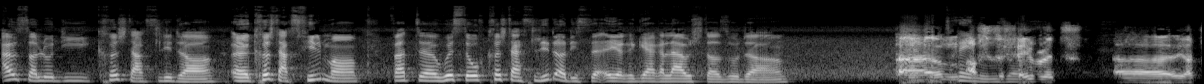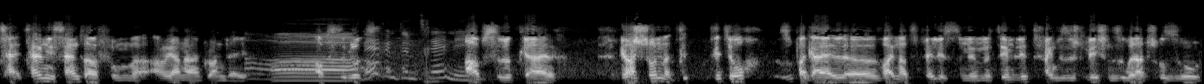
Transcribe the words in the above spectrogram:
außer lo die Christtagslieder, äh, Christtagsfilme, was, äh, hast du auch Christtagslieder, die du eher gerne lauscht, so da? Ähm, absolute so. Favorite. Äh, ja, Tell, Me Santa von Ariana Grande. Oh, Absolut. während dem Training. Absolut geil. Ja, schon, das wird ja auch super geil äh, Weihnachtsplaylisten mit, mit dem Lit fangen diese Schmächen super das schon so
